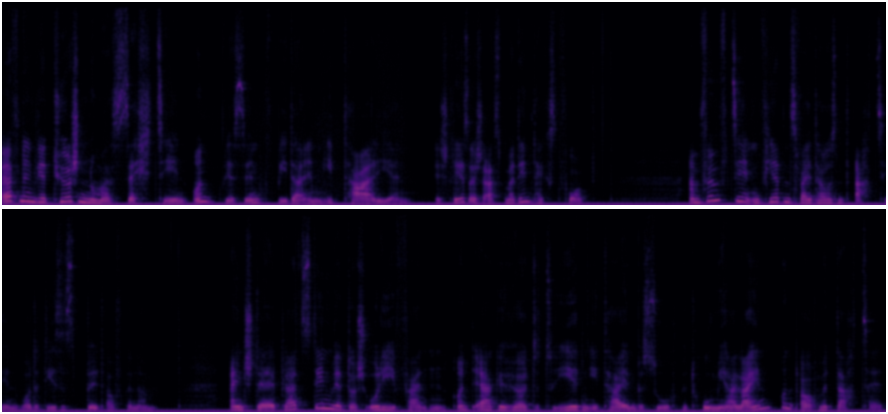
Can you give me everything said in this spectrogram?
öffnen wir Türchen Nummer 16 und wir sind wieder in Italien. Ich lese euch erstmal den Text vor. Am 15.04.2018 wurde dieses Bild aufgenommen. Ein Stellplatz, den wir durch Uli fanden, und er gehörte zu jedem Italienbesuch mit Rumi allein und auch mit Dachzelt.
